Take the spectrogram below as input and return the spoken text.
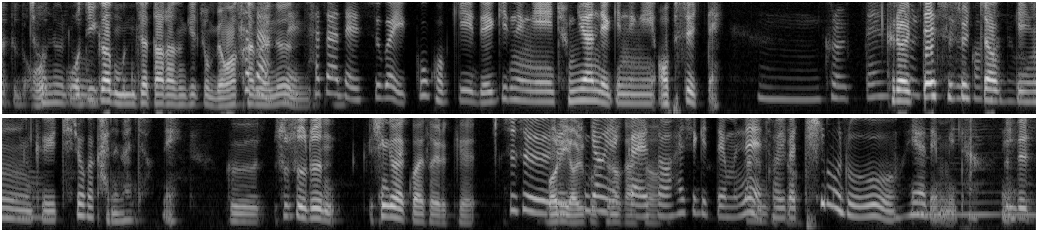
하여튼 전으로- 어, 디가 문제다라는 게좀 찾아 명확하면은 네, 찾아낼 수가 있고 거기 뇌 기능이 중요한 뇌 기능이 없을 때 음, 그럴 때 그럴 때 수술 수술적인. 그 치료가 가능하죠. 네. 그 수술은 신경외과에서 이렇게 수술을 머리 열고 신경외과에서 들어가서 하시기 때문에 저희가 거죠. 팀으로 해야 됩니다. 음. 네. 근데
